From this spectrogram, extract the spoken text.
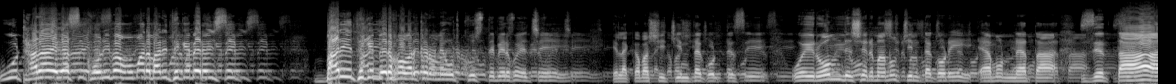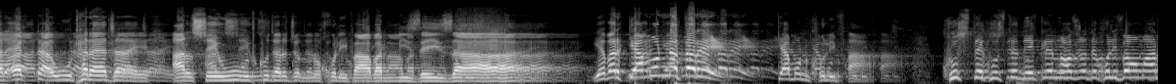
উট হারায় গেছে, খলিফা ওমার বাড়ি থেকে বের হইছে। বাড়ি থেকে বের হওয়ার কারণে উট খুঁজতে বের হয়েছে। এলাকাবাসী চিন্তা করতেছে, ওই রোম দেশের মানুষ চিন্তা করে, এমন নেতা যে তার একটা উঠ হারা যায়, আর সে উঠ খোঁজার জন্য খলিফা আবার নিজেই যায়। এবার কেমন নেতা রে কেমন খলিফা? খুঁজতে খুঁজতে দেখলেন হজরতে খলিফা আমার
